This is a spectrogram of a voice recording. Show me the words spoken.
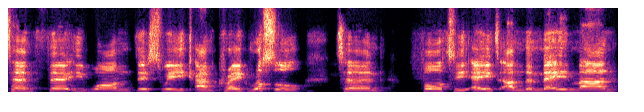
turned 31 this week, and Craig Russell turned 48. And the main man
